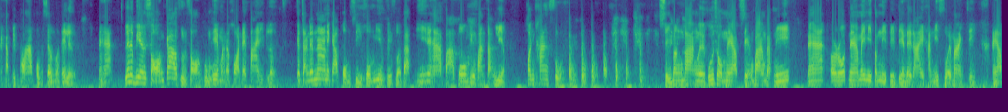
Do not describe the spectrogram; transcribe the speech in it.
นะครับติดต่อหาผมเซลล์หนวดได้เลยนะฮะเลขทะเบียน 2902 กรุงเทพมหานครได้ป้ายนี้ไปเลย กระจังด้านหน้านะครับ ผมสีโครเมียมสวยๆแบบนี้นะฮะฝาโปร่งผิวพรรณสันเหลี่ยมค่อนข้างสวย สีบางๆเลยคุณผู้ชมนะครับ เสียงบางแบบนี้นะฮะรถนะไม่มีตำหนิติเตียนใดๆคันนี้สวยมากจริงนะครับ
